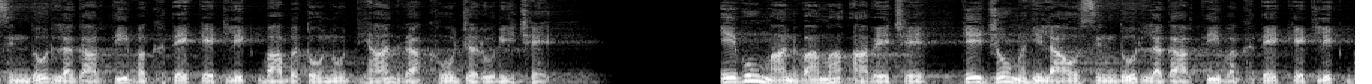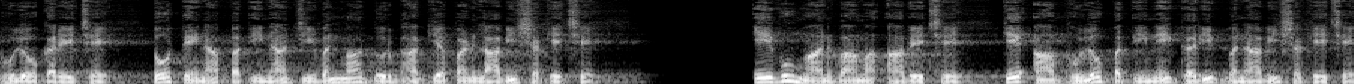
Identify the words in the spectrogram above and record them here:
સિંદૂર લગાવતી વખતે કેટલીક બાબતોનું ધ્યાન રાખવું જરૂરી છે. એવું માનવામાં આવે છે કે જો મહિલાઓ સિંદૂર લગાવતી વખતે કેટલીક ભૂલો કરે છે, તો તેના પતિના જીવનમાં દુર્ભાગ્ય પણ લાવી શકે છે. એવું માનવામાં આવે છે કે આ ભૂલો પતિને ગરીબ બનાવી શકે છે.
